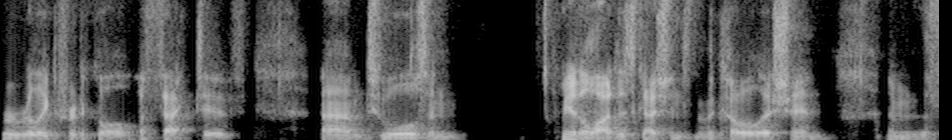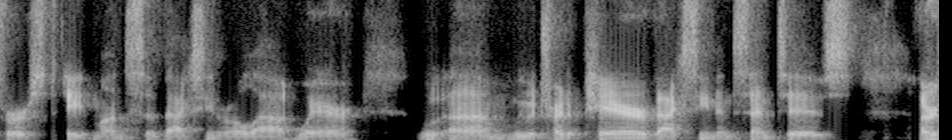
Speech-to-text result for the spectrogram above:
were really critical, effective um, tools. And we had a lot of discussions in the coalition in the first eight months of vaccine rollout where um, we would try to pair vaccine incentives or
